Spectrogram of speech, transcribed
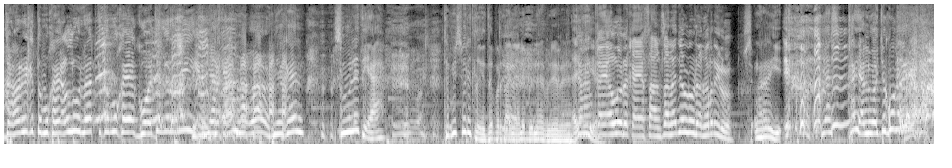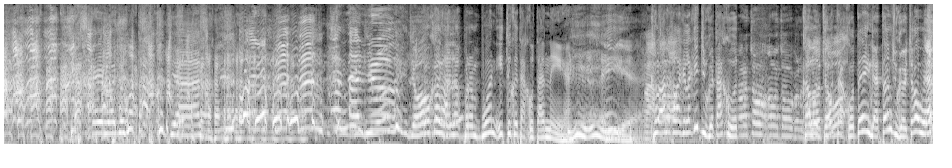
Jangan ketemu kayak lu Nat Ketemu kayak gue aja ngeri Iya kan? Iya kan? Sulit ya. Tapi sulit loh itu pertanyaannya benar benar benar. Jangan Iya. kayak lu udah kayak Sansan aja lu udah ngeri lu. Ngeri. Ya kayak lu aja gue ngeri. Yas, kayak lu aja gue takut ya. Aduh. Oh kalau anak perempuan itu ketakutannya ya. Iya Iya. Kalau anak laki-laki juga takut. Kalau cowok Kalau cowok Kalau cowok takutnya yang datang juga cowok.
